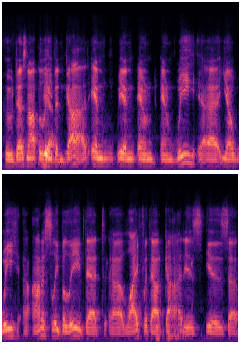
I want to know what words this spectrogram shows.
who does not believe in God, and and and and we, uh, you know, we honestly believe that uh, life without God is is uh,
